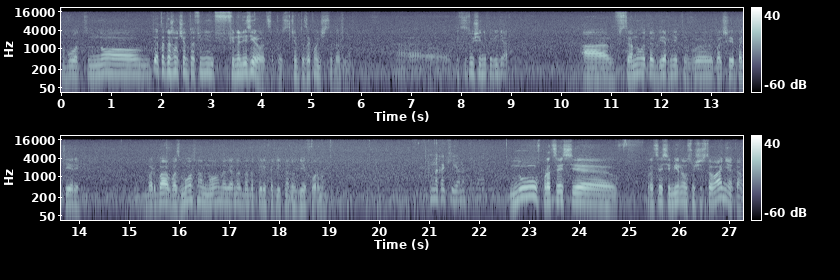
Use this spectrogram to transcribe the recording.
Вот. Но это должно чем-то финализироваться, то есть чем-то закончиться должно. Э, Протестующие не победят. А в страну это вернет в большие потери. Борьба возможна, но, наверное, надо переходить на другие формы. На какие, например? Ну, в процессе, в процессе мирного существования, там,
